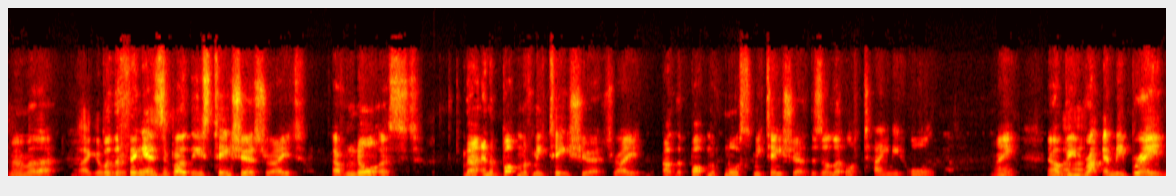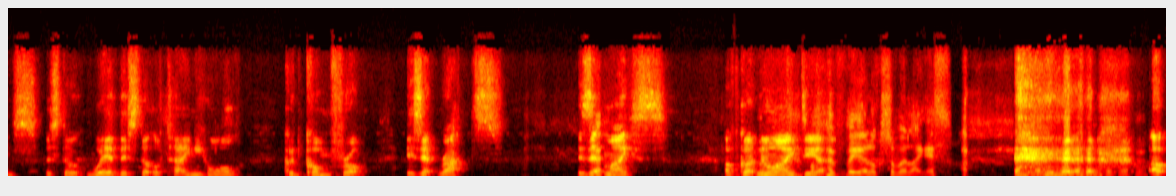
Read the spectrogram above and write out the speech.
Remember that? Like But the thing is about these t-shirts, right? I've noticed that in the bottom of my t-shirt, right, at the bottom of most of my t-shirt, there's a little tiny hole, right? Now I've been Uh-huh. racking me brains as to where this little tiny hole could come from. Is it rats? Is it mice? I've got no idea. I think it looks something like this. Uh,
